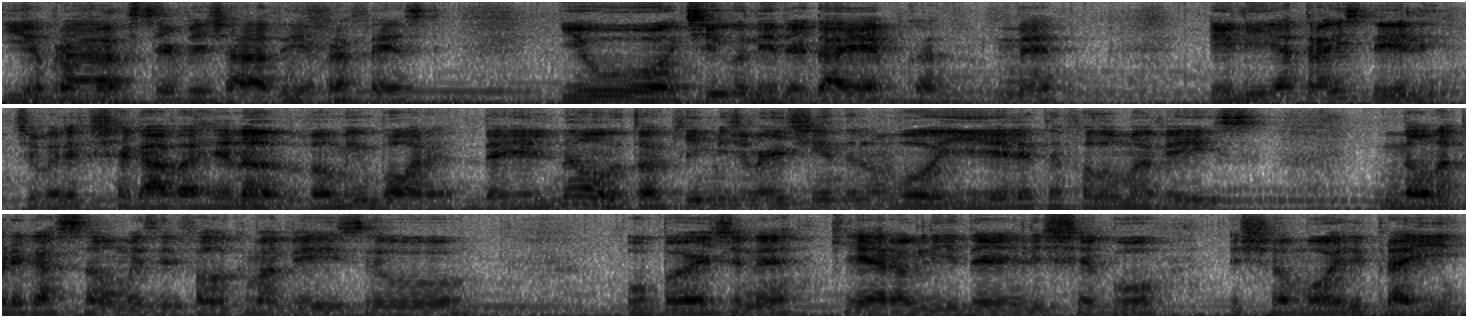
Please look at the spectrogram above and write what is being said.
e ia, Ia pra cervejada, ia para festa. E o antigo líder da época, né? Ele ia atrás dele. Tipo, ele chegava, Renan, vamos embora. Daí ele, não, eu tô aqui me divertindo e não vou. E ele até falou uma vez, não na pregação, mas ele falou que uma vez o, o Bird, né, que era o líder, ele chegou, chamou ele pra ir.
